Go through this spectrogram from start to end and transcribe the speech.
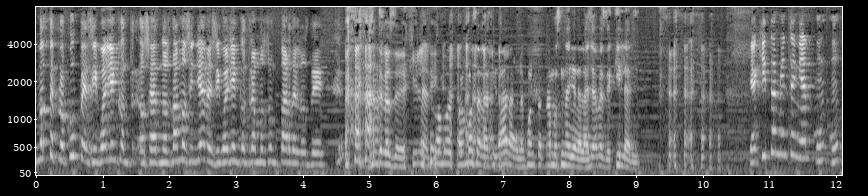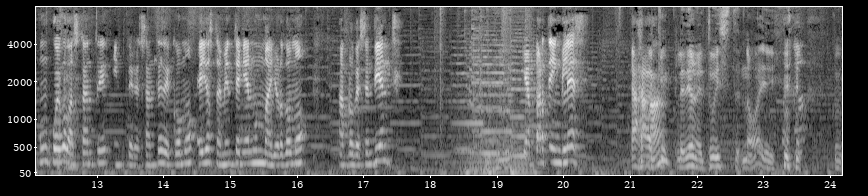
no te preocupes, igual ya encontré, o sea, nos vamos sin llaves, igual ya encontramos un par de los de... de los de Hillary. Vamos, vamos a la ciudad, a lo mejor encontramos una de las llaves de Hillary. Y aquí también tenían un, un- un juego bastante interesante de cómo ellos también tenían un mayordomo afrodescendiente. Y aparte inglés. Ajá, Ajá. que le dieron el twist, ¿no? Y con,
